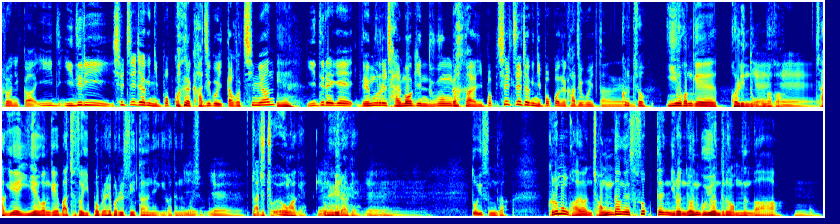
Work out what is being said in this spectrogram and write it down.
그러니까 이, 이들이 실질적인 입법권을 가지고 있다고 치면 예. 이들에게 뇌물을 잘 먹인 누군가가 입법 실질적인 입법권을 가지고 있다는 그렇죠. 이해관계에 걸린 예, 누군가가 예. 자기의 이해관계에 맞춰서 입법을 해버릴 수 있다는 얘기가 되는 예, 거죠. 예. 아주 조용하게, 예. 은밀하게. 예. 또 있습니다. 그러면 과연 정당에 소속된 이런 연구위원들은 없는가? 음.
